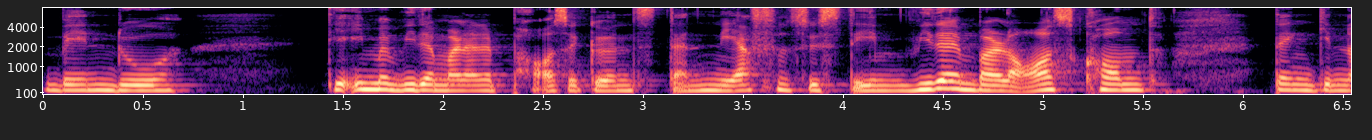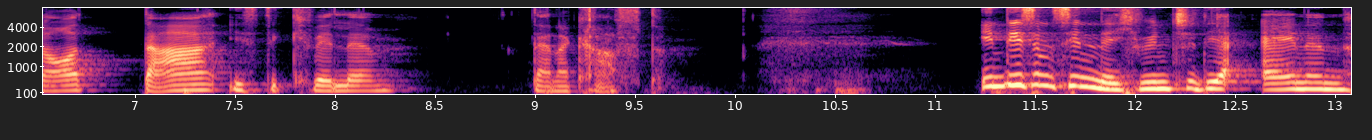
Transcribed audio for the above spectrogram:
wenn du dir immer wieder mal eine Pause gönnst, dein Nervensystem wieder in Balance kommt, denn genau da ist die Quelle deiner Kraft. In diesem Sinne, ich wünsche dir einen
